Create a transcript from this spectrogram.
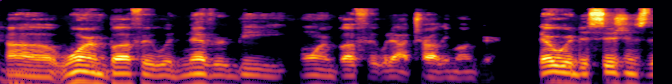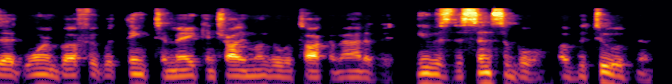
Mm-hmm. Uh, Warren Buffett would never be Warren Buffett without Charlie Munger. There were decisions that Warren Buffett would think to make, and Charlie Munger would talk him out of it. He was the sensible of the two of them.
